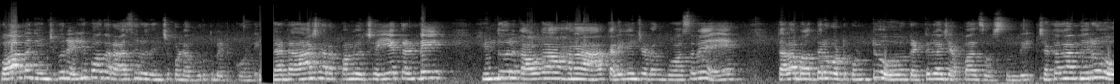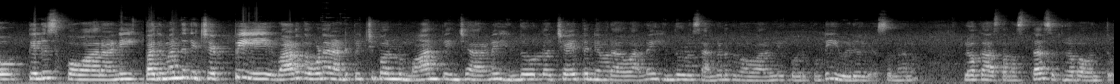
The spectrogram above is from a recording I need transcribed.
కోపగించుకుని వెళ్ళిపోతారు ఆశీర్వదించకుండా గుర్తుపెట్టుకోండి. ఇలాంటి ఆచార పనులు చేయకండి. హిందువులకు అవగాహన కలిగించడం కోసమే తల బద్దలు కొట్టుకుంటూ గట్టిగా చెప్పాల్సి వస్తుంది. చక్కగా మీరు తెలుసుకోవాలని పది మందికి చెప్పి వాళ్ళతో కూడా ఇలాంటి పిచ్చి పనులు మాన్పించాలని హిందువుల్లో చైతన్యం రావాలని హిందువులు సంఘటితం అవ్వాలని కోరుకుంటూ ఈ వీడియో చేస్తున్నాను. లోకా సంస్థ సుఖ్నభవంతు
